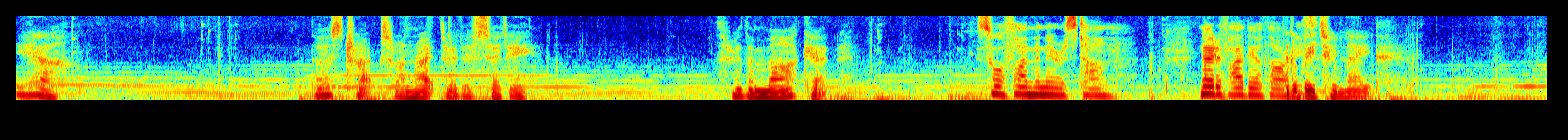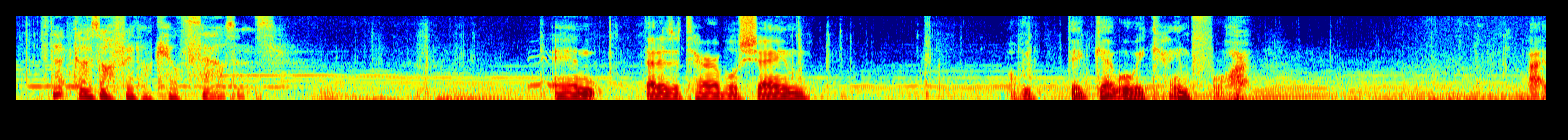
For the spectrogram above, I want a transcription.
Yeah. Those tracks run right through the city. Through the market. So we'll find the nearest town. Notify the authorities. It'll be too late. If that goes off, it'll kill thousands. And that is a terrible shame. But we did get what we came for. I,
